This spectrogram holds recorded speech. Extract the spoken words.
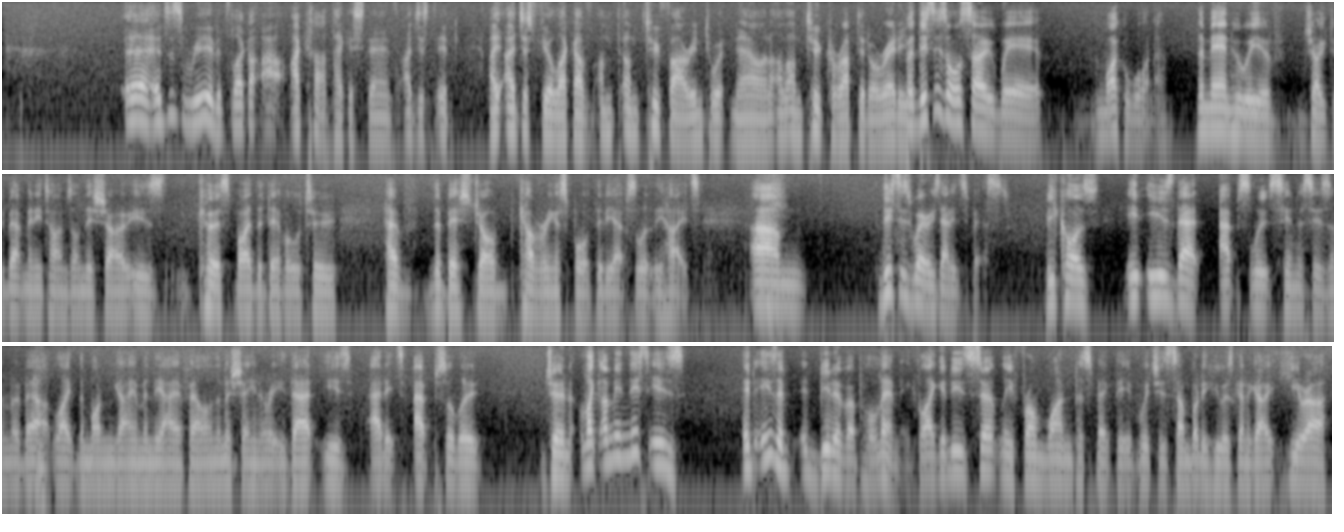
Yeah, it's just weird. It's like I, I, I can't take a stance. I just it. I, I just feel like I've I'm I'm too far into it now, and I'm I'm too corrupted already. But this is also where Michael Warner, the man who we have joked about many times on this show, is cursed by the devil to have the best job covering a sport that he absolutely hates. Um, this is where he's at his best because it is that absolute cynicism about like the modern game and the AFL and the machinery that is at its absolute journal. Like, I mean, this is it is a, a bit of a polemic. Like, it is certainly from one perspective, which is somebody who is going to go here are.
